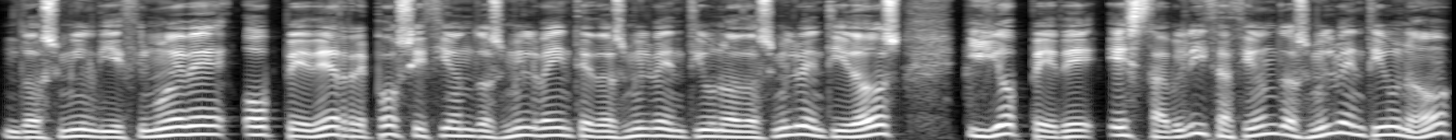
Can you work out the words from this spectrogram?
2019, OPE de reposición 2020, 2021, 2022 y OPE de estabilización 2021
